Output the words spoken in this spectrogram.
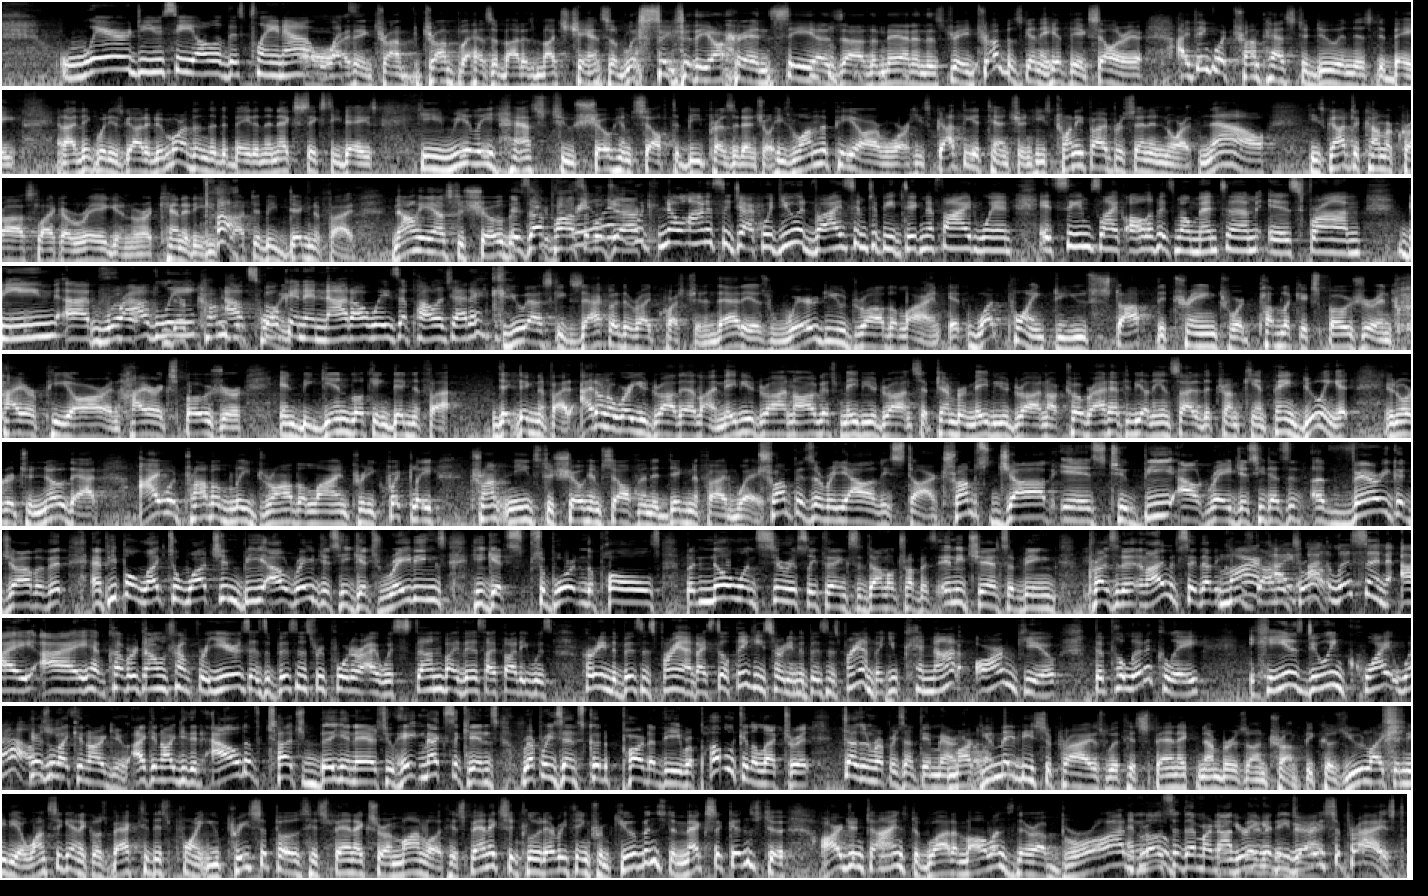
Where do you see all of this playing out? Oh, I think Trump Trump has about as much chance of listening to the RNC as uh, the man in the street. Trump is going to hit the accelerator. I think what Trump has to do in this debate, and I think what he's got to do more than the debate in the next 60 days, he really has to show himself to be presidential. He's won the PR war. He's got the attention. He's 25% in North. Now he's got to come across like a Reagan or a Kennedy. He's got to be dignified. Now he has to show that. Is that possible, really? Jack? Would- no, honestly, Jack, would you advise him to be dignified when it seems like all of his momentum is from being uh, proudly outspoken and not always apologetic? You ask exactly the right question, and that is where do you draw the line? At what point do you stop the train toward public exposure and higher PR and higher exposure and begin looking dignified? Dig- Dignified. I don't know where you draw that line. Maybe you draw it in August, maybe you draw it in September, maybe you draw it in October. I'd have to be on the inside of the Trump campaign doing it in order to know that. I would probably draw the line pretty quickly. Trump needs to show himself in a dignified way. Trump is a reality star. Trump's job is to be outrageous. He does a, a very good job of it, and people like to watch him be outrageous. He gets ratings, he gets support in the polls, but no one seriously thinks that Donald Trump has any chance of being president, and I would say that includes Mark, Donald I, Trump. I, listen, I, I have covered Donald Trump for years as a business reporter. I was stunned by this. I thought he was hurting the business brand. I still think he's hurting the business brand, but you cannot argue that politically he is doing quite well. Here's He what I can argue. I can argue that out of touch billionaires who hate Mexicans represents good part of the Republican electorate, doesn't represent the American Mark, you may be surprised with Hispanic numbers on Trump because you, like the media, once again, it goes back to this point. You presuppose Hispanics are a monolith. Hispanics include everything from Cubans to Mexicans to Argentines to Guatemalans. They're a broad And group. most of them are not And you're going to be bigoted, very surprised.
